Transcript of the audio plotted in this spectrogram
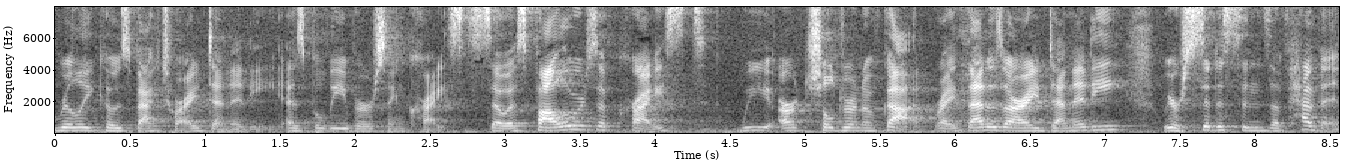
really goes back to our identity as believers in Christ. So, as followers of Christ, we are children of God, right? That is our identity. We are citizens of heaven.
